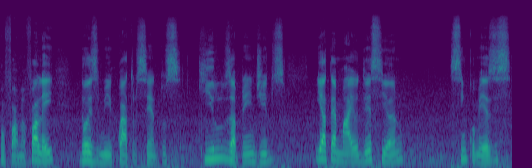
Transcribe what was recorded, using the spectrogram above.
conforme eu falei, 2.400 quilos apreendidos e até maio desse ano, cinco meses,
